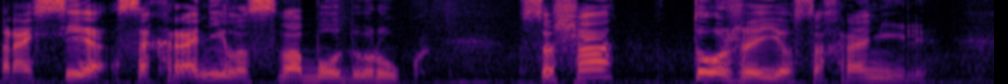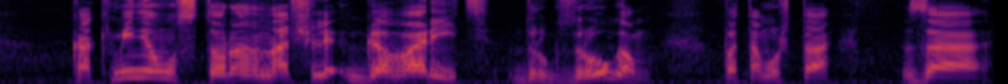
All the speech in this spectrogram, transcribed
Россия сохранила свободу рук. США – тоже ее сохранили. Как минимум стороны начали говорить друг с другом, потому что за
